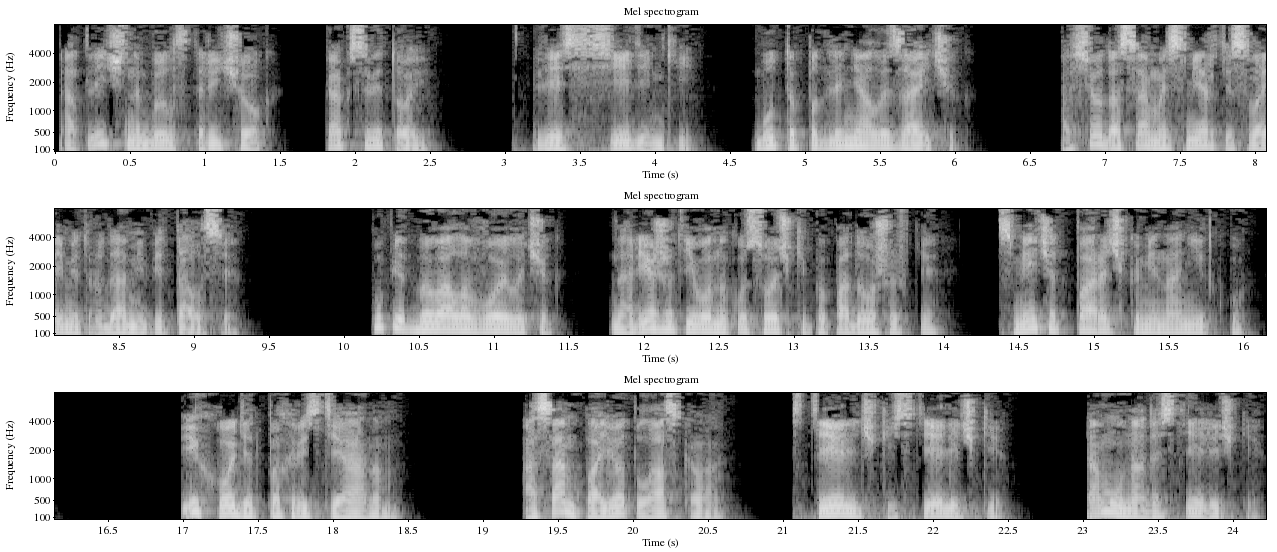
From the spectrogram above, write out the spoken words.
Отлично был старичок, как святой весь седенький, будто подлинялый зайчик, а все до самой смерти своими трудами питался. Купит бывало войлочек, нарежет его на кусочки по подошивке, смечет парочками на нитку и ходит по христианам. А сам поет ласково. «Стелечки, стелечки, кому надо стелечки?»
